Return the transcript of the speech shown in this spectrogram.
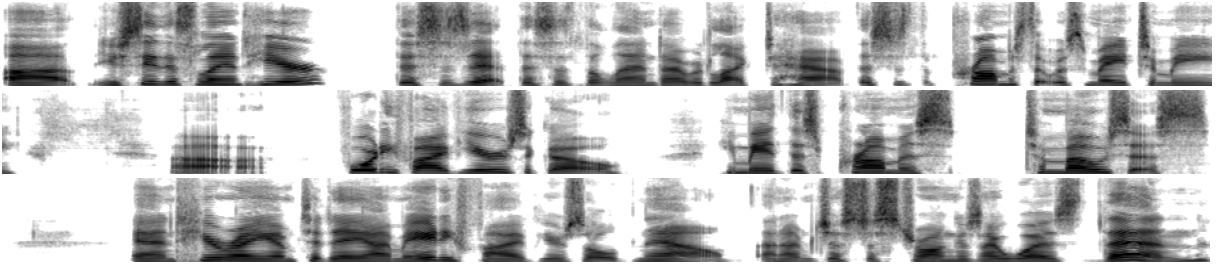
uh, You see this land here? This is it. This is the land I would like to have. This is the promise that was made to me uh, 45 years ago. He made this promise to Moses. And here I am today. I'm 85 years old now, and I'm just as strong as I was then.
